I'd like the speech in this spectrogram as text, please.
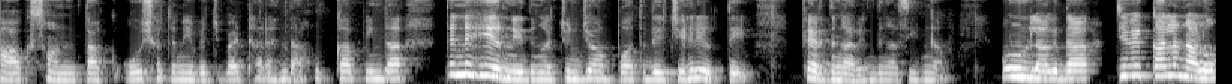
ਹਾਕ ਸੁਣਨ ਤੱਕ ਉਹ ਛਤਨੇ ਵਿੱਚ ਬੈਠਾ ਰਹਿੰਦਾ, ਹੁੱਕਾ ਪੀਂਦਾ ਤੇ ਨਹਿਰਨੇ ਦੀਆਂ ਚੁੰਝਾਂ ਬੁੱਤ ਦੇ ਚਿਹਰੇ ਉੱਤੇ ਫਿਰਦੀਆਂ ਰਹਿੰਦੀਆਂ ਸੀਗੀਆਂ। ਉਹਨੂੰ ਲੱਗਦਾ ਜਿਵੇਂ ਕੱਲ ਨਾਲੋਂ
